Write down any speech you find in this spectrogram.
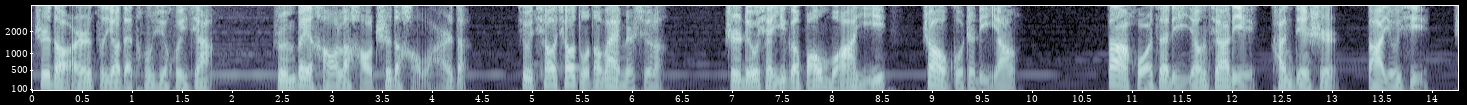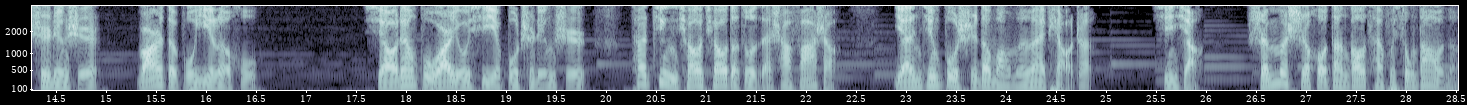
知道儿子要带同学回家。准备好了好吃的好玩的，就悄悄躲到外面去了，只留下一个保姆阿姨照顾着李阳。大伙在李阳家里看电视、打游戏、吃零食，玩的不亦乐乎。小亮不玩游戏也不吃零食，他静悄悄的坐在沙发上，眼睛不时的往门外瞟着，心想：什么时候蛋糕才会送到呢？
